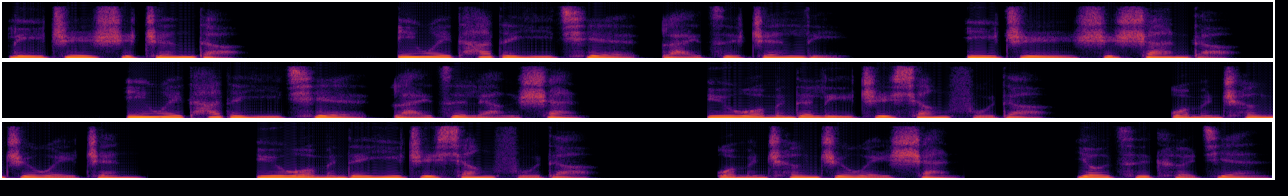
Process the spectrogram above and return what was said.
理智是真的。因为他的一切来自真理，意志是善的，因为他的一切来自良善。与我们的理智相符的，我们称之为真；与我们的意志相符的，我们称之为善。由此可见，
